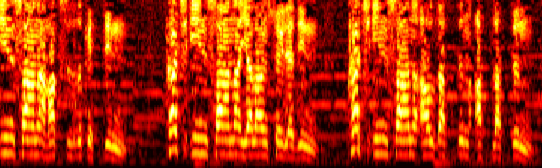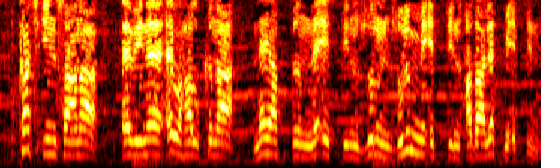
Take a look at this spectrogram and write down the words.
insana haksızlık ettin? Kaç insana yalan söyledin? Kaç insanı aldattın, atlattın? Kaç insana, evine, ev halkına ne yaptın, ne ettin, zulüm, zulüm mü ettin, adalet mi ettin?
